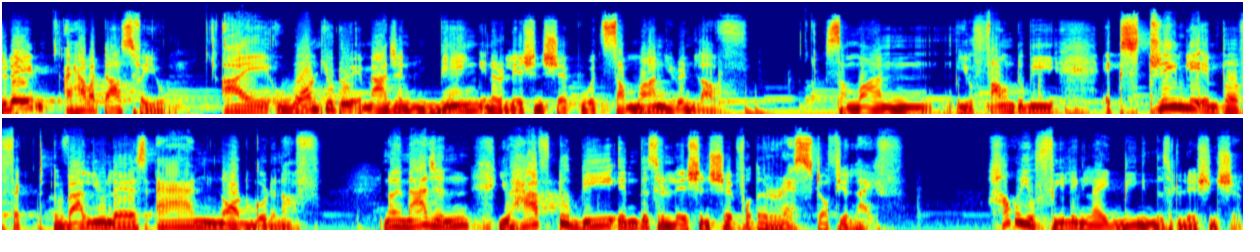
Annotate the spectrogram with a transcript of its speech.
Today, I have a task for you. I want you to imagine being in a relationship with someone you didn't love, someone you found to be extremely imperfect, valueless, and not good enough. Now imagine you have to be in this relationship for the rest of your life. How are you feeling like being in this relationship?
